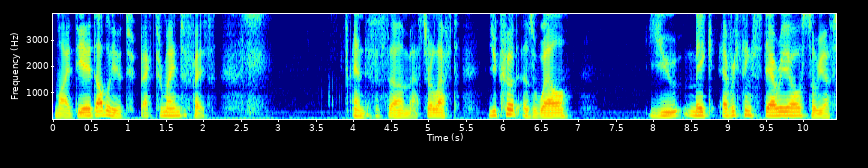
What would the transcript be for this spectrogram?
my DAW, to back to my interface. And this is uh, master left. You could as well you make everything stereo, so you have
